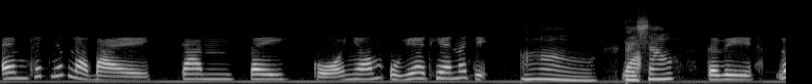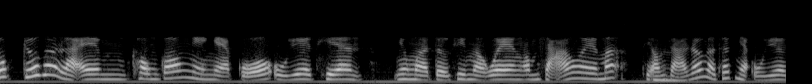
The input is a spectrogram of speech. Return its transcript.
em thích nhất là bài Cam Tây của nhóm Ủ Yue Thiên đó chị. Oh, tại Dạ. sao? Tại vì lúc trước á, là em không có nghe nhạc của Ủ Yue Thiên nhưng mà từ khi mà quen ông xã của em á thì ông Ừ. xã rất là thích nhạc Ủ Yue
